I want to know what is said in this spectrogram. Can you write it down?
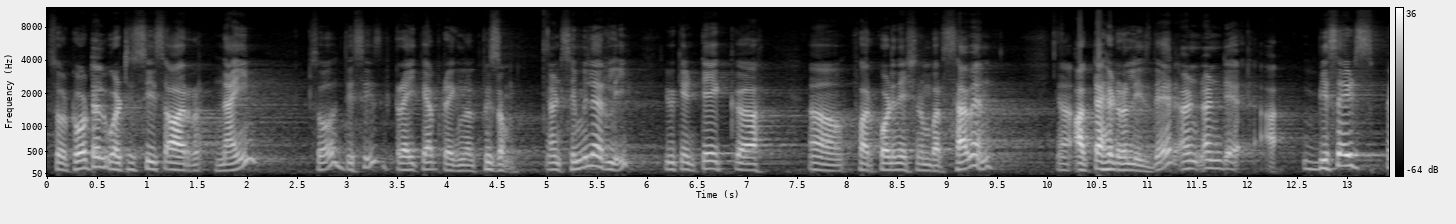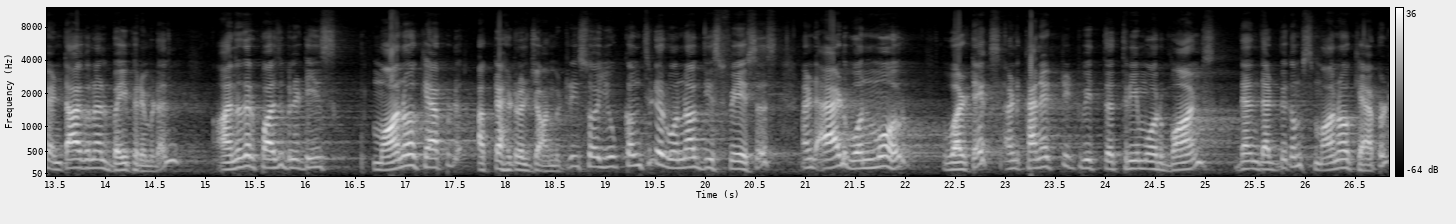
So, total vertices are 9. So, this is tricapped trigonal prism and similarly you can take uh, uh, for coordination number 7 uh, octahedral is there and, and besides pentagonal bipyramidal another possibility is monocapped octahedral geometry. So, you consider one of these faces and add one more vertex and connect it with the 3 more bonds then that becomes monocapped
